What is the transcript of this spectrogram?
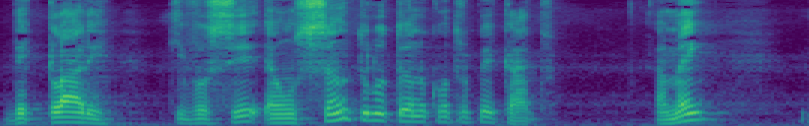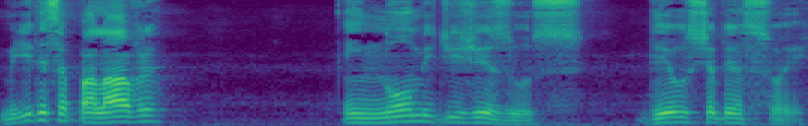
Declare que você é um santo lutando contra o pecado. Amém? Medite essa palavra em nome de Jesus. Deus te abençoe.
